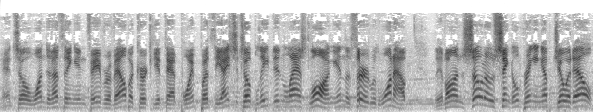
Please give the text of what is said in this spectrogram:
And so one to nothing in favor of Albuquerque at that point, but the isotope lead didn't last long in the third with one out. Livan Soto single, bringing up Jo Adell.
